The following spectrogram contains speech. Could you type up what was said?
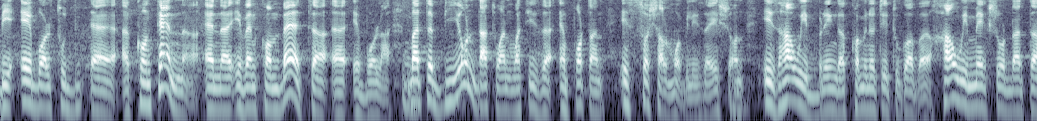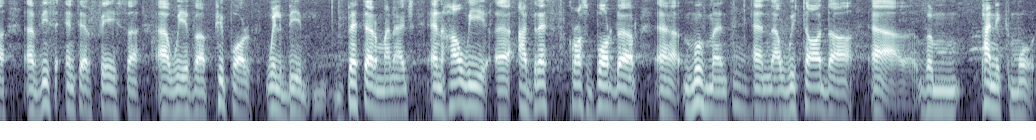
be able to contain and uh, even combat Ebola. But uh, beyond that one, what is uh, important is social mobilization, is how we bring a community together, how we make sure that uh, uh, this interface uh, uh, with uh, people will be better managed, and how we uh, address cross-border uh, movement and uh, without uh, uh, the panic mode.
